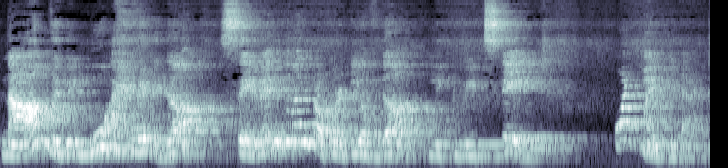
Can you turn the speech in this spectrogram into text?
Now we will move ahead with the seventh one property of the liquid state. What might be that?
